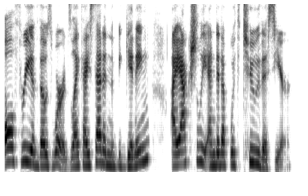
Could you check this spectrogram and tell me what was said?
all three of those words. Like I said in the beginning, I actually ended up with two this year.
